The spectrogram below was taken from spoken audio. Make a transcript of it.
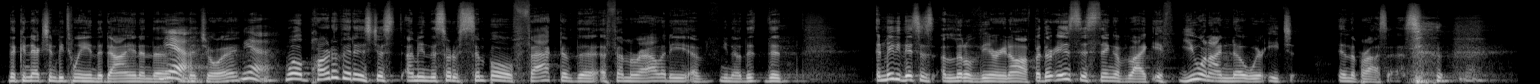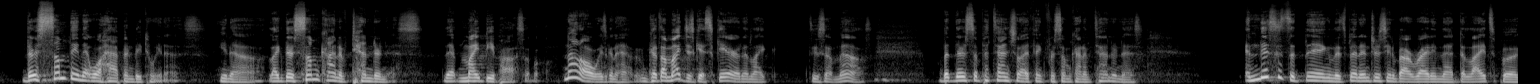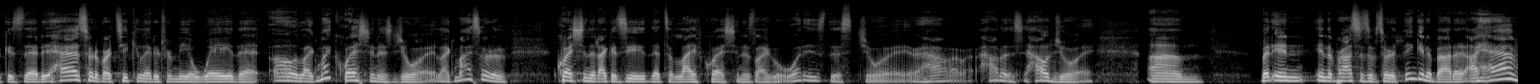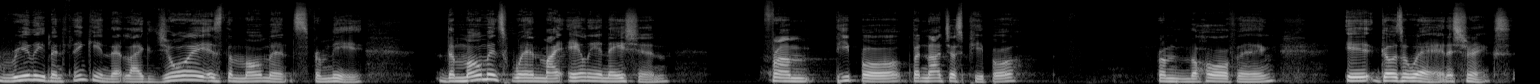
the connection between the dying and the, Yeah. and the joy. Yeah. Well, part of it is just, I mean, the sort of simple fact of the ephemerality of, you know, the, the and maybe this is a little veering off, but there is this thing of like, if you and I know we're each in the process, there's something that will happen between us, you know, like there's some kind of tenderness that might be possible. Not always going to happen because I might just get scared and like do something else. But there's a potential, I think, for some kind of tenderness. And this is the thing that's been interesting about writing that Delights book is that it has sort of articulated for me a way that, oh, like my question is joy. Like my sort of question that I could see that's a life question is like, what is this joy? Or how how does how joy? Um, but in in the process of sort of thinking about it, I have really been thinking that like joy is the moments for me, the moments when my alienation from people, but not just people, from the whole thing, it goes away and it shrinks.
